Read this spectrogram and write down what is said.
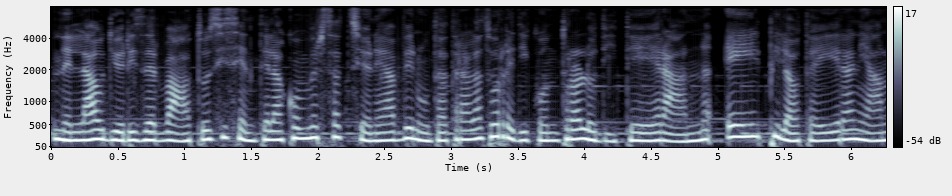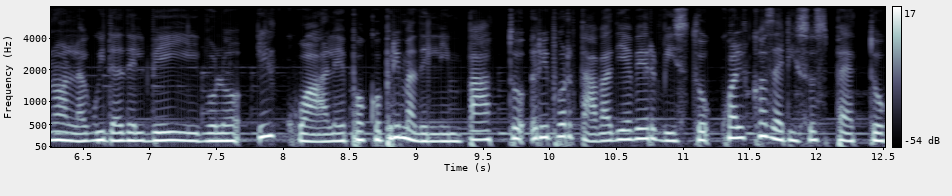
Nell'audio riservato si sente la conversazione avvenuta tra la torre di controllo di Teheran e il pilota iraniano alla guida del velivolo, il quale poco prima dell'impatto riportava di aver visto qualcosa di sospetto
